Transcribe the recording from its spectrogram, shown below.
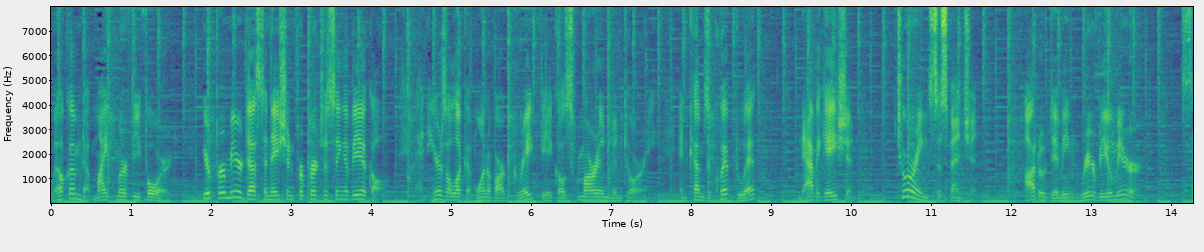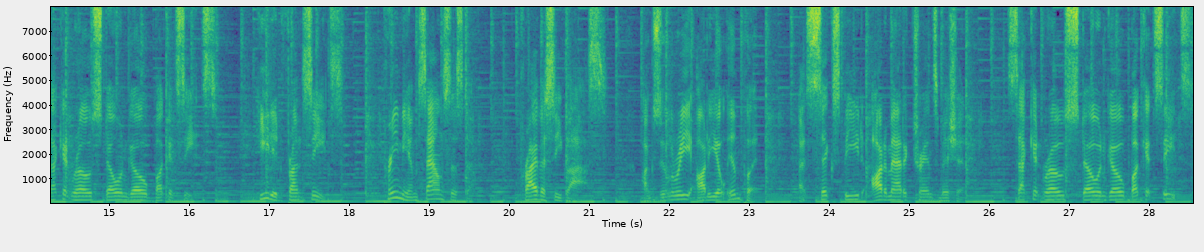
Welcome to Mike Murphy Ford, your premier destination for purchasing a vehicle. And here's a look at one of our great vehicles from our inventory and comes equipped with navigation, touring suspension, auto dimming rear view mirror, second row stow and go bucket seats, heated front seats, premium sound system, privacy glass, auxiliary audio input, a six speed automatic transmission, second row stow and go bucket seats,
